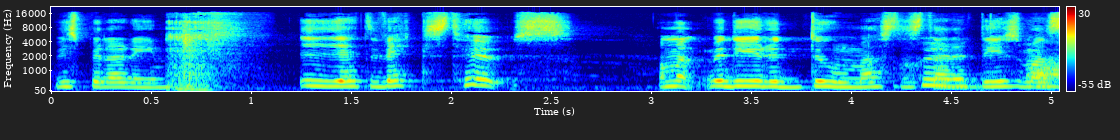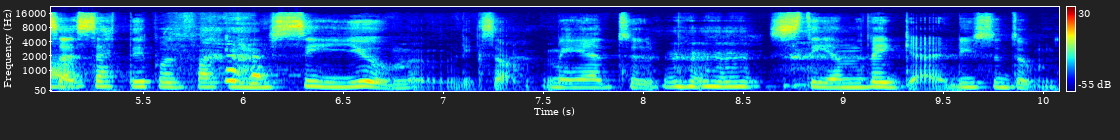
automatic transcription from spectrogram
vi spelar in i ett växthus. Ja, men, Men det är ju det dummaste stället. Det är ju som att Ja. sätta dig på ett fucking museum liksom, med typ stenväggar. Det är ju så dumt.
